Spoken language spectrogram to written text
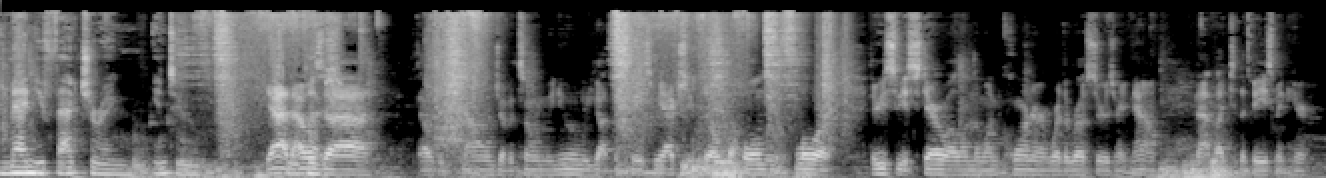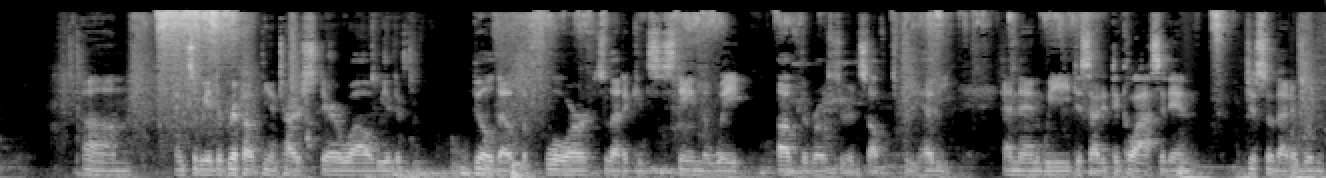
manufacturing into? Yeah, that was uh, that was a challenge of its own. We knew when we got the space, we actually built a whole new floor. There used to be a stairwell in the one corner where the roaster is right now, and that led to the basement here. Um, and so we had to rip out the entire stairwell. We had to build out the floor so that it could sustain the weight of the roaster itself. It's pretty heavy. And then we decided to glass it in just so that it wouldn't,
